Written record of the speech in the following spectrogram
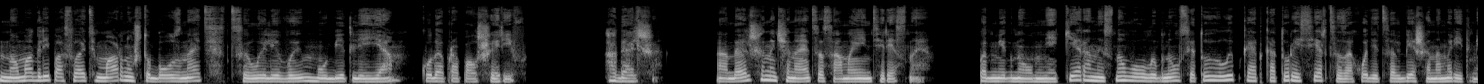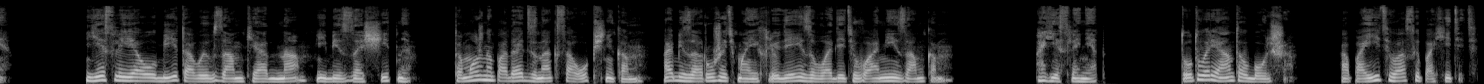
Но могли послать Марну, чтобы узнать, целы ли вы, убит ли я, куда пропал шериф. А дальше? А дальше начинается самое интересное. Подмигнул мне Керан и снова улыбнулся той улыбкой, от которой сердце заходится в бешеном ритме. «Если я убит, а вы в замке одна и беззащитны, то можно подать знак сообщникам, обезоружить моих людей и завладеть вами и замком. А если нет? Тут вариантов больше. Опоить вас и похитить.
